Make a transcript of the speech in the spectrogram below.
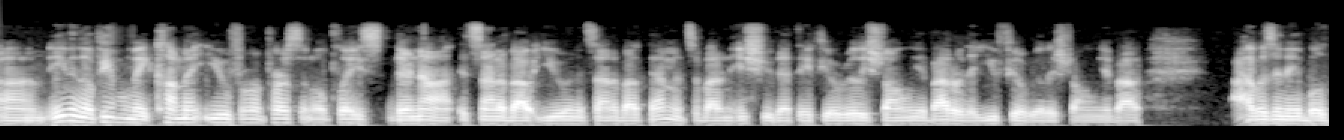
Um, even though people may come at you from a personal place, they're not. It's not about you, and it's not about them. It's about an issue that they feel really strongly about, or that you feel really strongly about. I wasn't able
